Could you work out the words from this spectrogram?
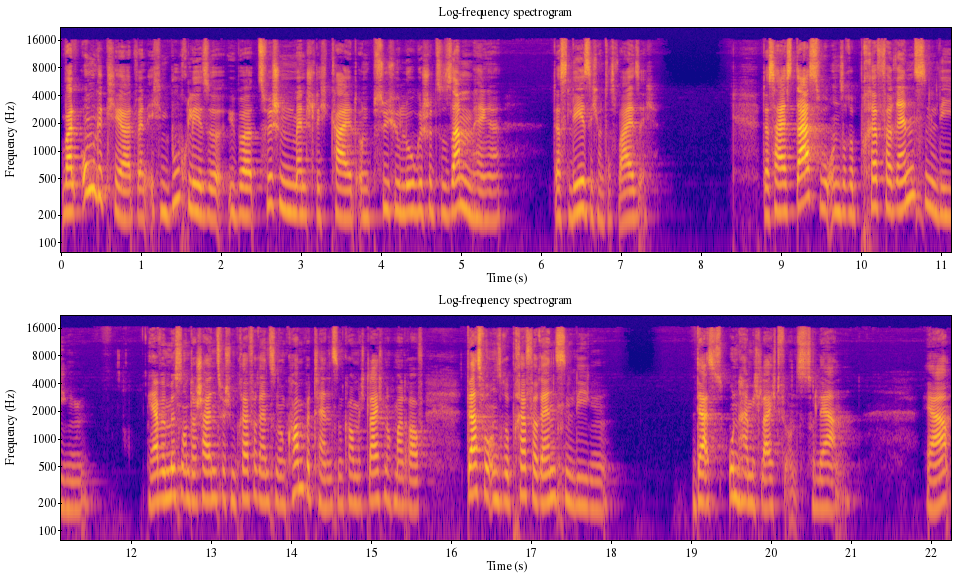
Weil umgekehrt, wenn ich ein Buch lese über Zwischenmenschlichkeit und psychologische Zusammenhänge, das lese ich und das weiß ich. Das heißt, das, wo unsere Präferenzen liegen, ja, wir müssen unterscheiden zwischen Präferenzen und Kompetenzen, komme ich gleich nochmal drauf. Das, wo unsere Präferenzen liegen, das ist unheimlich leicht für uns zu lernen. Ja,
